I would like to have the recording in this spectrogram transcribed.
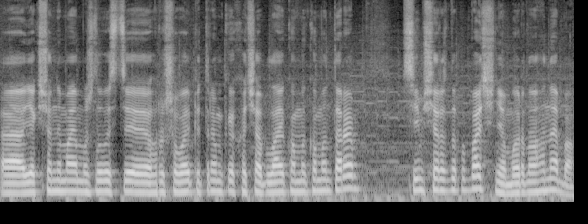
Якщо немає можливості грошової підтримки, хоча б лайком і коментарем. Всім ще раз до побачення, мирного неба.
